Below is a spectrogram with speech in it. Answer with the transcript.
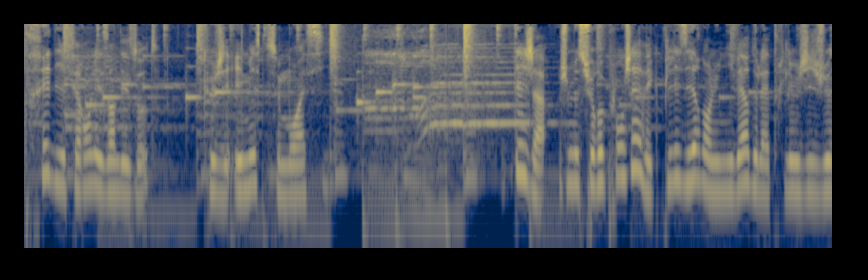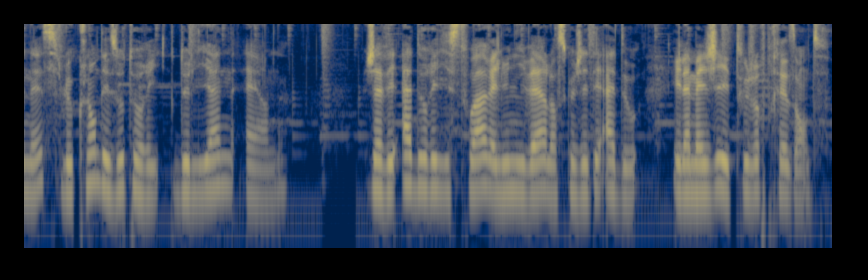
très différents les uns des autres, que j'ai aimés ce mois-ci. Déjà, je me suis replongé avec plaisir dans l'univers de la trilogie jeunesse Le clan des Autories de Liane Hearn. J'avais adoré l'histoire et l'univers lorsque j'étais ado, et la magie est toujours présente.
